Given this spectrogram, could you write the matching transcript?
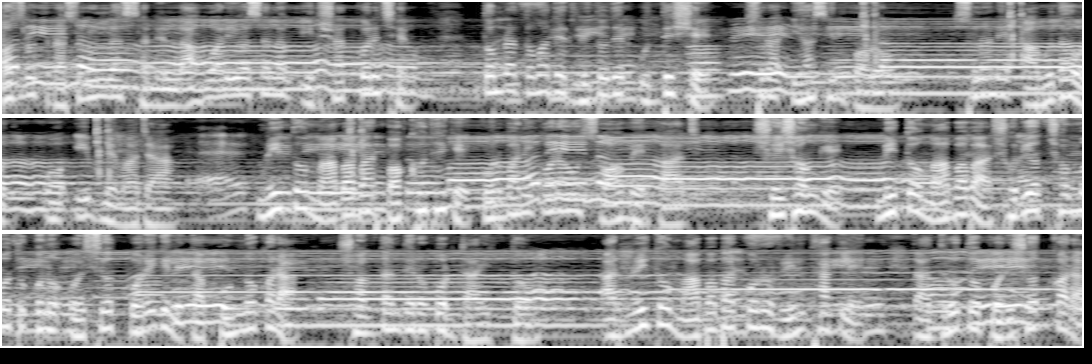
হজরত রাসূলুল্লাহ সাল্লাল্লাহু আলাইহি ওয়াসাল্লাম ইরশাদ করেছেন। তোমরা তোমাদের মৃতদের উদ্দেশ্যে সূরা ইয়াসিন পড়ো। সুনানে আবু দাউদ ও ইবনে মাজাহ মৃত মা বাবার পক্ষ থেকে কোরবানি করাও সওয়াবের কাজ। সেই সঙ্গে মৃত মা বাবা শরীয়তসম্মত কোনো ঐসিয়ত করে গেলে তা পূর্ণ করা সন্তানদের ওপর দায়িত্ব। আর মৃত মা বাবার কোনো ঋণ থাকলে তা দ্রুত পরিশোধ করা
